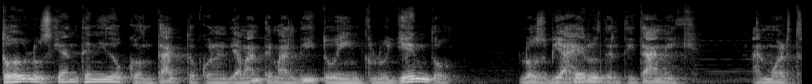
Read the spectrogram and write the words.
Todos los que han tenido contacto con el diamante maldito, incluyendo los viajeros del Titanic, han muerto.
